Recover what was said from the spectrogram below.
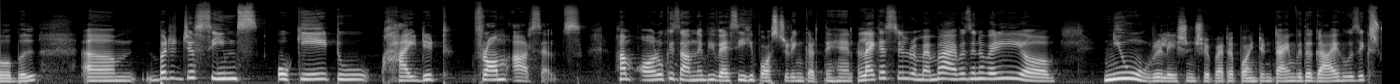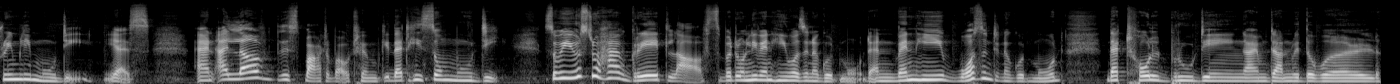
verbal but it just seems okay to hide it from ourselves हम औरों के सामने भी वैसी ही पॉस्चरिंग करते हैं like I still remember I was in a very new relationship at a point in time with a guy who was extremely moody. Yes. And I loved this part about him that he's so moody. So we used to have great laughs, but only when he was in a good mood. And when he wasn't in a good mood, that whole brooding, I'm done with the world,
